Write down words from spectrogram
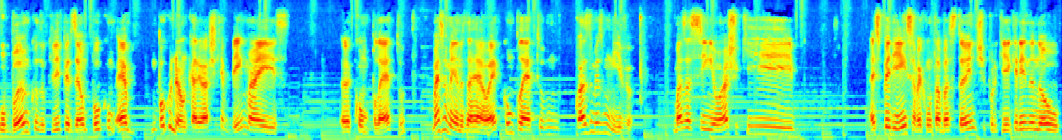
O banco do Clippers é um pouco. É, um pouco não, cara. Eu acho que é bem mais ah, completo. Mais ou menos, na real. É completo, quase do mesmo nível. Mas assim, eu acho que a experiência vai contar bastante, porque querendo ou não,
